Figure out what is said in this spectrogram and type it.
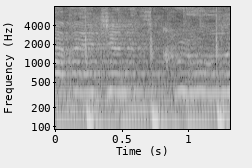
savage and it's cruel.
